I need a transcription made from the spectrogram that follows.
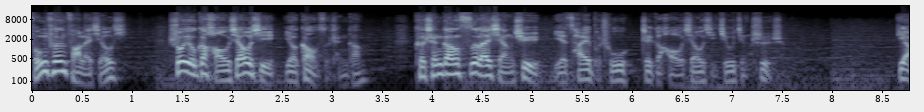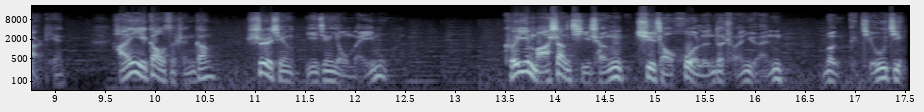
冯芬发来消息，说有个好消息要告诉陈刚。可陈刚思来想去，也猜不出这个好消息究竟是什么。第二天，韩毅告诉陈刚，事情已经有眉目了，可以马上启程去找货轮的船员，问个究竟。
